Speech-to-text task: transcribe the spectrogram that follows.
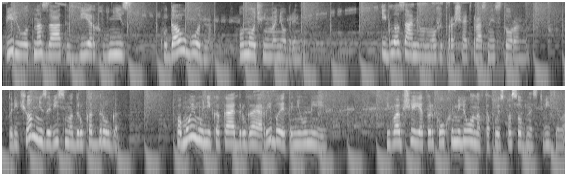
Вперед, назад, вверх, вниз, куда угодно. Он очень маневренный. И глазами он может вращать в разные стороны. Причем независимо друг от друга. По-моему, никакая другая рыба это не умеет. И вообще, я только у хамелеонов такую способность видела.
